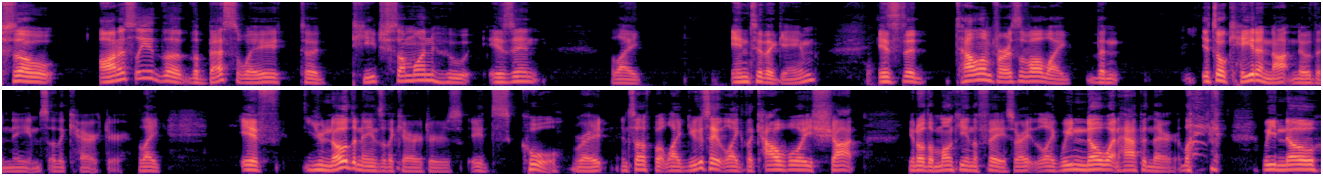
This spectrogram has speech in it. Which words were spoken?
So honestly, the the best way to teach someone who isn't like into the game is to tell them first of all like the it's okay to not know the names of the character. Like if you know the names of the characters, it's cool, right? And stuff, but like you could say like the cowboy shot you know, the monkey in the face, right? Like we know what happened there. Like we know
